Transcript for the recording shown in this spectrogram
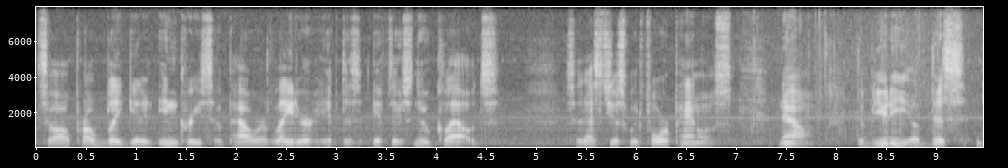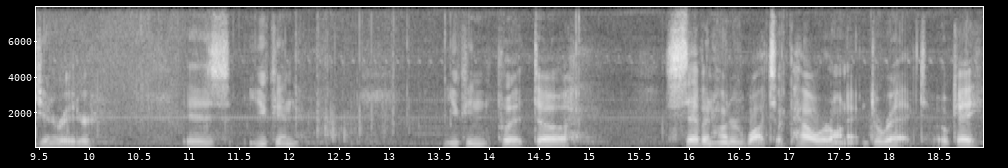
so I'll probably get an increase of power later if, this, if there's no clouds. So that's just with four panels. Now, the beauty of this generator is you can you can put uh, 700 watts of power on it direct okay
